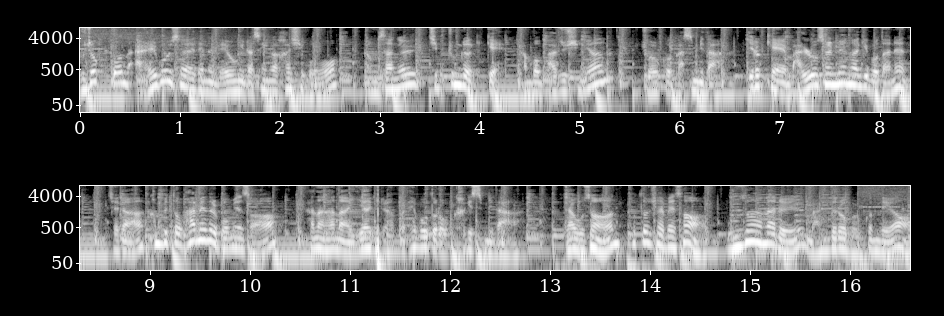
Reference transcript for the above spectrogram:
무조건 알고 있어야 되는 내용이라 생각하시고 영상을 집중력 있게 한번 봐주시면 좋을 것 같습니다. 이렇게 말로 설명하기보다는 제가 컴퓨터 화면을 보면서 하나하나 이야기를 한번 해보도록 하겠습니다. 자, 우선 포토샵에서 문서 하나를 만들어 볼 건데요.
